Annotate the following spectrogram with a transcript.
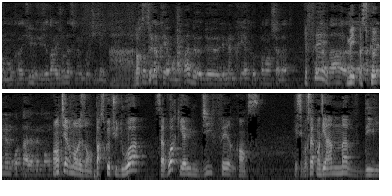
on est en train d'étudier, mais je veux dire dans les jours de la semaine quotidienne. Ah, Quand alors on fait la prière, on n'a pas de, de- les mêmes prières que pendant le Shabbat. il a On fait. n'a pas, euh, Mais on parce que pas les mêmes repas, la même Entièrement raison. Parce que tu dois savoir qu'il y a une différence. Et c'est pour ça qu'on dit un mavdil.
